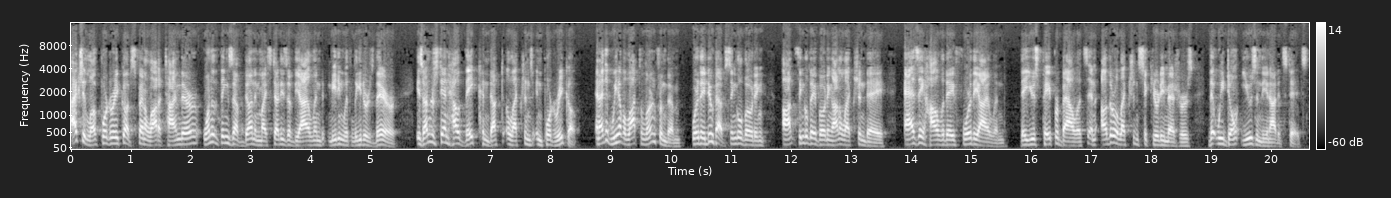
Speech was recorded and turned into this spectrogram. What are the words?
I actually love Puerto Rico. I've spent a lot of time there. One of the things I've done in my studies of the island, meeting with leaders there, is understand how they conduct elections in Puerto Rico. And I think we have a lot to learn from them, where they do have single voting on single day voting on election day as a holiday for the island they use paper ballots and other election security measures that we don't use in the United States.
